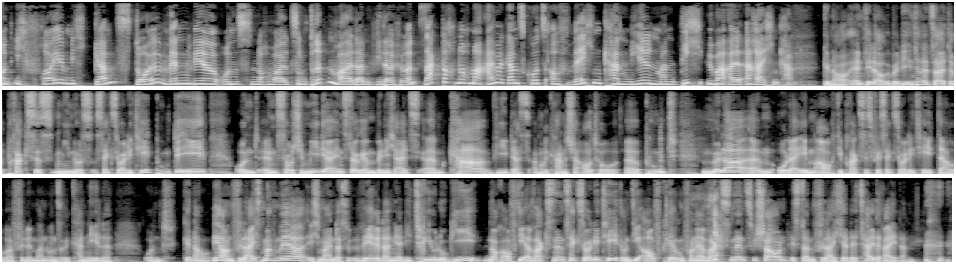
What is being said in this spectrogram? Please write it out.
Und ich freue mich ganz doll, wenn wir uns nochmal zum dritten Mal dann wieder hören. Sag doch nochmal einmal ganz kurz, auf welchen Kanälen man dich überall erreichen kann. Genau, entweder über die Internetseite praxis-sexualität.de und in Social Media, Instagram bin ich als ähm, K wie das amerikanische Auto äh, Punkt Müller ähm, oder eben auch die Praxis für Sexualität. Darüber findet man unsere Kanäle und genau, ja, und vielleicht machen wir ja, ich meine, das wäre dann ja die Triologie noch auf die Erwachsenensexualität und die Aufklärung von Erwachsenen ja. zu schauen, ist dann vielleicht ja der Teil drei dann.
